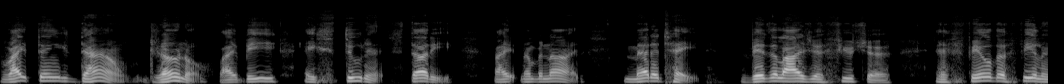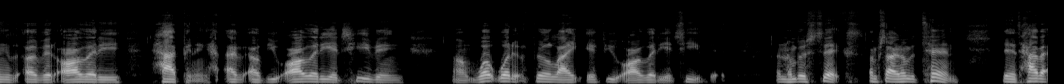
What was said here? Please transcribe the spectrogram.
write things down, journal, right? Be a student, study, right? Number nine, meditate, visualize your future, and feel the feelings of it already happening, of you already achieving. Um, what would it feel like if you already achieved it? And number six, I'm sorry, number 10 is have an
